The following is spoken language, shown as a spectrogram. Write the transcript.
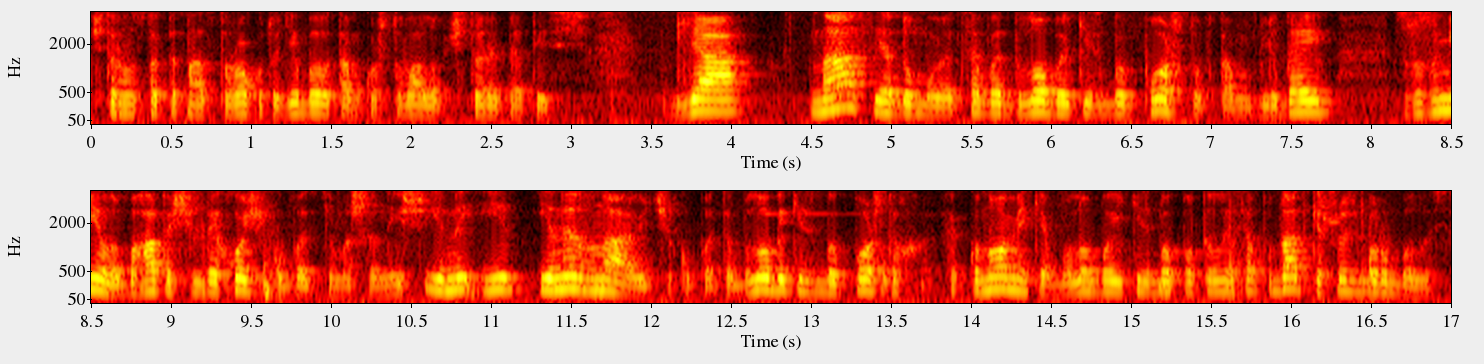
14-15 року, тоді би там коштувало б 4-5 тисяч. Для нас, я думаю, це би дало б якийсь би поштовх там в людей. Зрозуміло, багато ще людей хочуть купити ті машини і, і, і не знають, чи купити. Було б якийсь би поштовх економіки, було б якісь би платилися податки, щось би робилося.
